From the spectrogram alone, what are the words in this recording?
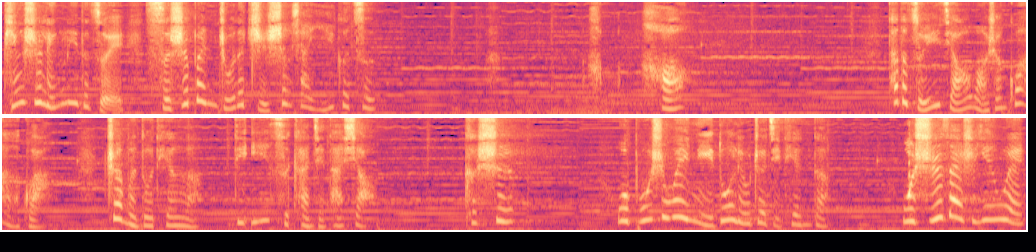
平时伶俐的嘴，此时笨拙的只剩下一个字。好，他的嘴角往上挂了挂，这么多天了，第一次看见他笑。可是，我不是为你多留这几天的，我实在是因为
